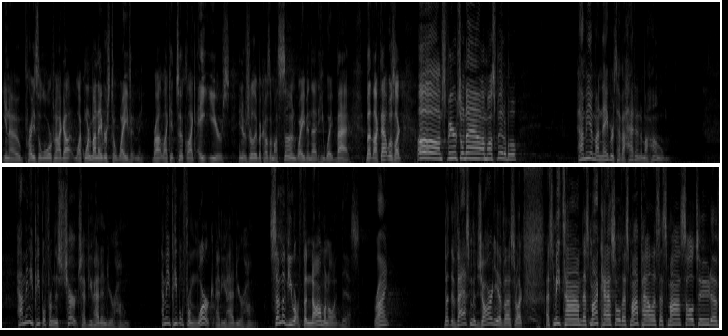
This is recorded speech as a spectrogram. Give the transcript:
you know, praise the Lord when I got like one of my neighbors to wave at me, right? Like it took like eight years. And it was really because of my son waving that he waved back. But like that was like, oh, I'm spiritual now, I'm hospitable. How many of my neighbors have I had into my home? How many people from this church have you had into your home? How many people from work have you had to your home? Some of you are phenomenal at this, right? But the vast majority of us are like, that's me time, that's my castle, that's my palace, that's my solitude of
